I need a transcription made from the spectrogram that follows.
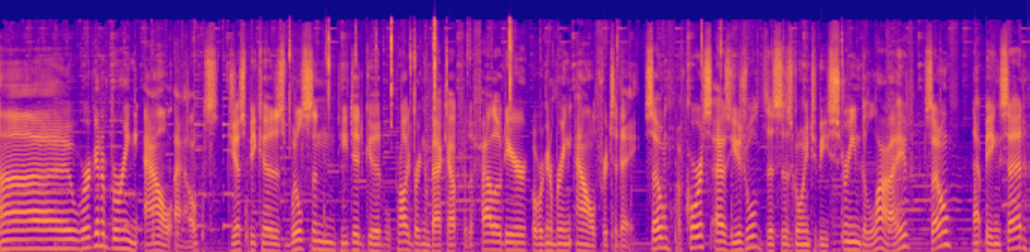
Uh, we're gonna bring Al out just because Wilson, he did good. We'll probably bring him back out for the fallow deer, but we're gonna bring Al for today. So, of course, as usual, this is going to be streamed live. So, that being said,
